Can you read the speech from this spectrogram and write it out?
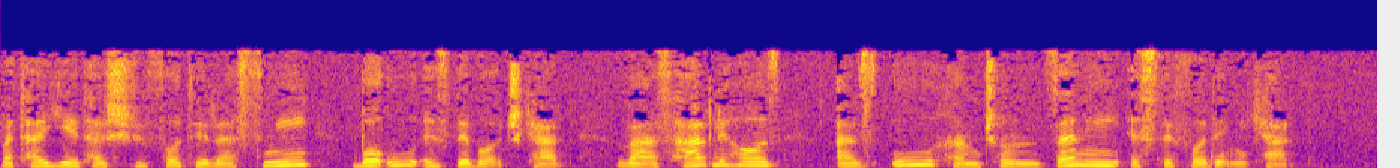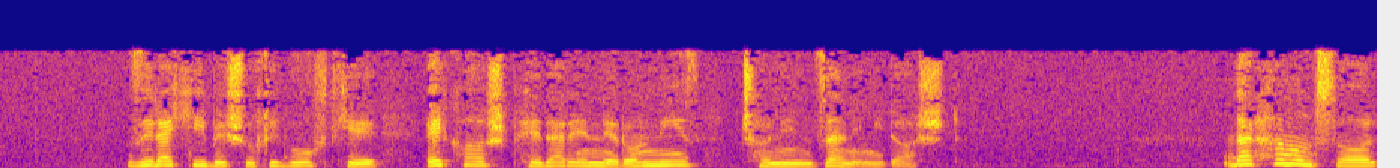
و طی تشریفات رسمی با او ازدواج کرد و از هر لحاظ از او همچون زنی استفاده می کرد. زیرکی به شوخی گفت که ای کاش پدر نرون نیز چنین زنی می داشت. در همان سال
